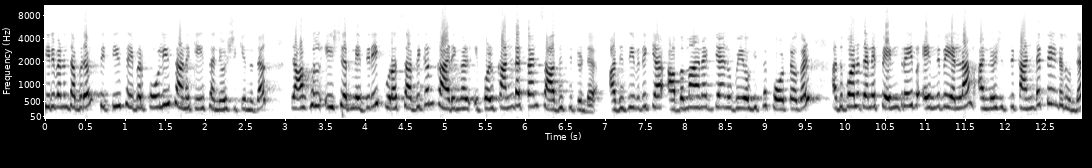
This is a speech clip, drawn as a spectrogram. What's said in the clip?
തിരുവനന്തപുരം സിറ്റി സൈബർ പോലീസാണ് കേസ് അന്വേഷിക്കുന്നത്. രാഹുൽ ഈശ്വറിനെതിരെ കുറച്ചധികം കാര്യങ്ങൾ ഇപ്പോൾ കണ്ടെത്താൻ സാധിച്ചിട്ടുണ്ട്. അതിജീവിതയ്ക്ക് അപമാനിക്കാൻ ഉപയോഗിച്ച ഫോട്ടോകൾ അതുപോലെ തന്നെ പെൻഡ്രൈവ് എന്നിവയെല്ലാം അന്വേഷിച്ച് കണ്ടെത്തേണ്ടതുണ്ട്.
